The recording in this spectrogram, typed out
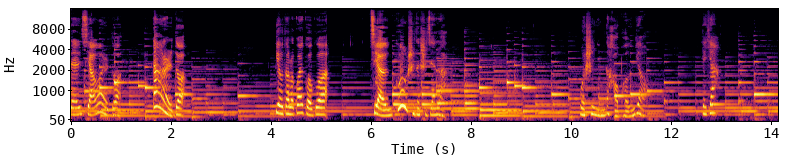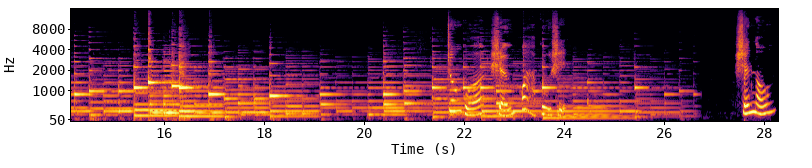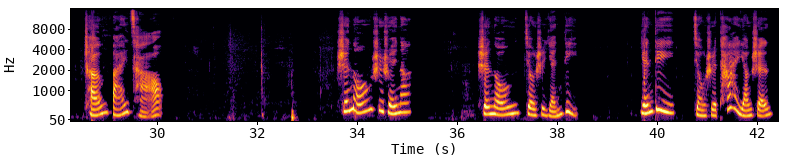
的小耳朵、大耳朵，又到了乖果果讲故事的时间了。我是你们的好朋友丫丫。中国神话故事：神农。尝百草，神农是谁呢？神农就是炎帝，炎帝就是太阳神，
